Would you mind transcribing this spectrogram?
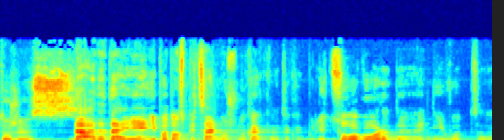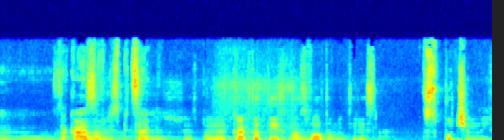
Тоже с... Да, да, да, и они потом специально, ну, ну как, это как бы лицо города, они вот э, заказывали специально. Сейчас, Как-то ты их назвал там интересно. Вспученный.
